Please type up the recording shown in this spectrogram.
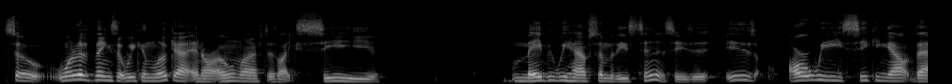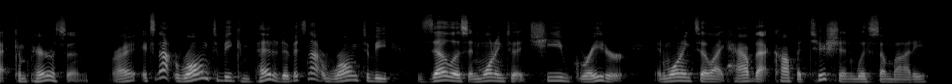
so one of the things that we can look at in our own life to like see maybe we have some of these tendencies is are we seeking out that comparison right? It's not wrong to be competitive. It's not wrong to be zealous and wanting to achieve greater and wanting to like have that competition with somebody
